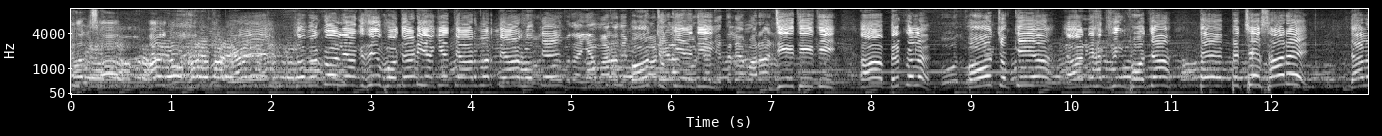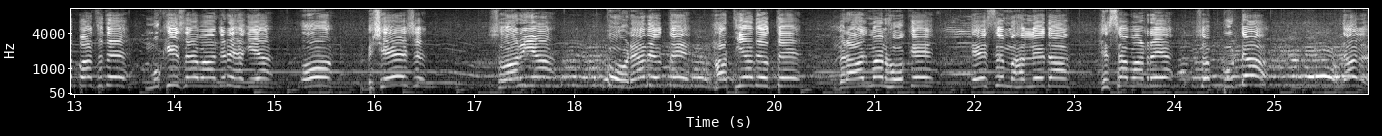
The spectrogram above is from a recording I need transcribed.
ਖਾਲਸਾ ਵਾਹਿਗੁਰੂ ਜੀ ਕੀ ਫਤਿਹ। ਸੋ ਬਿਲਕੁਲ ਨਿਹੰਗ ਸਿੰਘ ਫੌਜਾਂ ਜਿਹੜੀ ਹੈਗੀਆਂ ਤਿਆਰ ਬਰ ਤਿਆਰ ਹੋ ਕੇ ਵਧਾਈਆਂ ਮਹਾਰਾਜ ਦੀ ਪਹੁੰਚ ਚੁੱਕੀ ਹੈ ਜੀ। ਜੀ ਜੀ ਜੀ। ਆ ਬਿਲਕੁਲ ਪਹੁੰਚ ਚੁੱਕੇ ਆ ਨਿਹੰਗ ਸਿੰਘ ਫੌਜਾਂ। ਤੇ ਪਿੱਛੇ ਸਾਰੇ ਦਲ ਪੰਥ ਦੇ ਮੁਖੀ ਸਾਹਿਬਾਨ ਜਿਹੜੇ ਹੈਗੇ ਆ ਉਹ ਵਿਸ਼ੇਸ਼ ਸਵਾਰੀਆਂ ਘੋੜਿਆਂ ਦੇ ਉੱਤੇ, ਹਾਥੀਆਂ ਦੇ ਉੱਤੇ ਵਿਰਾਜਮਾਨ ਹੋ ਕੇ ਇਸ ਮਹੱਲੇ ਦਾ ਹਿੱਸਾ ਬਣ ਰਹੇ ਆ। ਸੋ ਬੁੱਢਾ ਦਲ,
